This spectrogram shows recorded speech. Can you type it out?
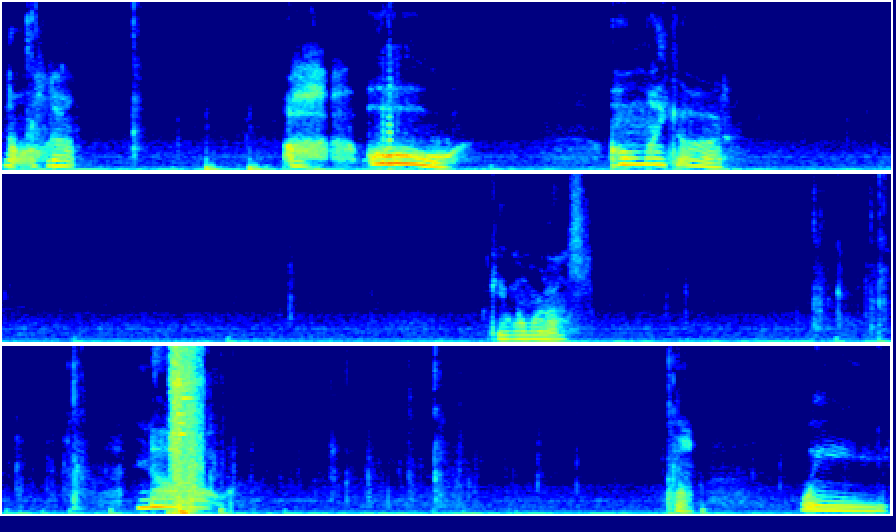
No, hold on. Oh, oh! Oh my god. Okay, one more last. No! Come on. We.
